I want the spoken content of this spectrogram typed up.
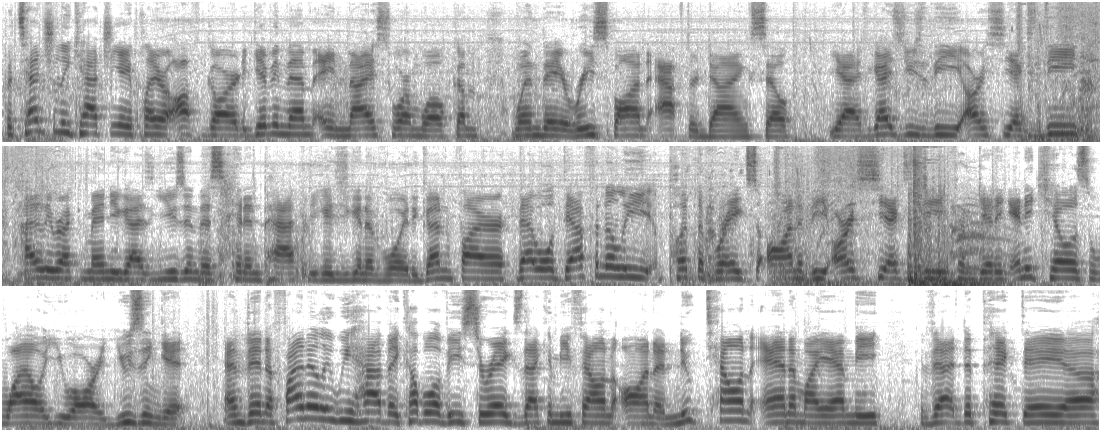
potentially catching a player off guard, giving them a nice warm welcome when they respawn after dying. So yeah, if you guys use the RCXD, highly recommend you guys using this hidden path because you can avoid a gunfire. That will definitely put the brakes on the RCXD from getting any kills while you are using it. And then finally, we have a couple of Easter eggs that can be found on a Nuketown and a Miami that depict a, uh,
